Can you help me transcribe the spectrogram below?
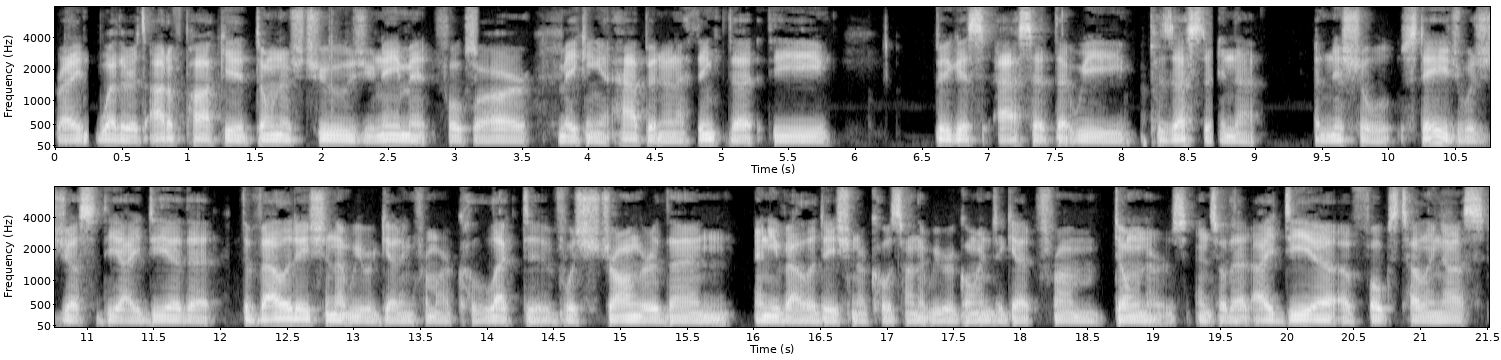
right? Whether it's out of pocket, DonorsChoose, you name it, folks are making it happen. And I think that the biggest asset that we possessed in that initial stage was just the idea that the validation that we were getting from our collective was stronger than any validation or cosign that we were going to get from donors. And so that idea of folks telling us,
